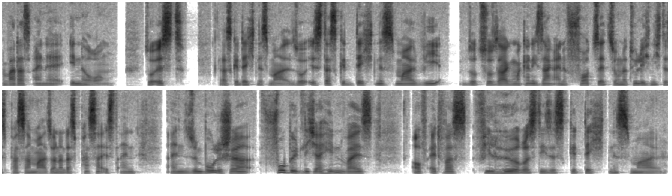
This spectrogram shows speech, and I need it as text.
war das eine Erinnerung. So ist das Gedächtnismal. So ist das Gedächtnismal wie sozusagen, man kann nicht sagen eine Fortsetzung, natürlich nicht des Passamal, sondern das Passa ist ein, ein symbolischer, vorbildlicher Hinweis auf etwas viel Höheres, dieses Gedächtnismal.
